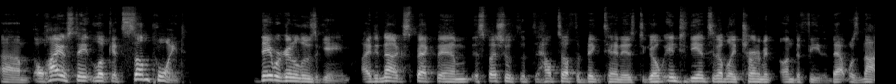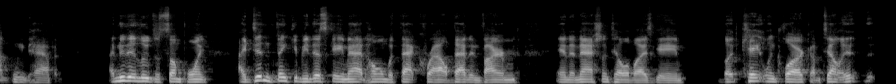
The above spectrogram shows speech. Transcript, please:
um, Ohio State, look, at some point, they were going to lose a game. I did not expect them, especially with the, how tough the Big Ten is, to go into the NCAA tournament undefeated. That was not going to happen. I knew they'd lose at some point. I didn't think it'd be this game at home with that crowd, that environment, and a nationally televised game. But Caitlin Clark, I'm telling you,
